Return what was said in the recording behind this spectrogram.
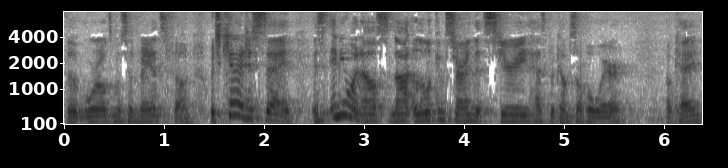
The world's most advanced phone. Which, can I just say, is anyone else not a little concerned that Siri has become self aware? Okay?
